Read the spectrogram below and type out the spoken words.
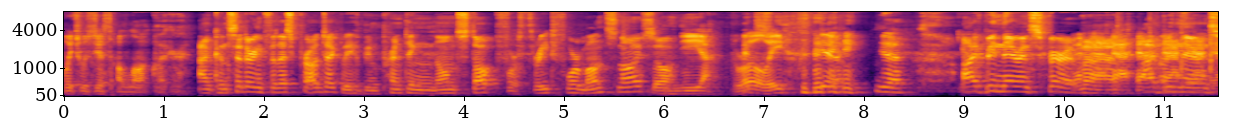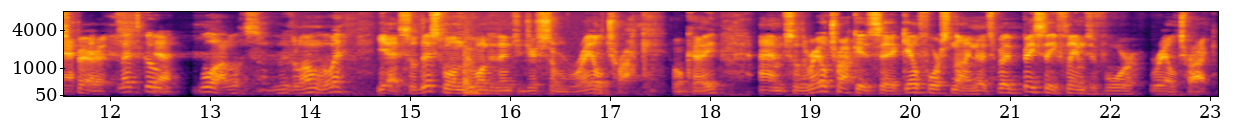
which was just a lot quicker. And considering for this project, we have been printing non-stop for three to four months now. So Yeah, really, yeah, yeah. I've been there in spirit, man. I've been there in spirit. Let's go. Yeah. Well, let's move along, will we? Yeah. So this one we wanted to introduce some rail track. Okay. Um. So the rail track is uh, Gale Force Nine. It's basically Flames of War rail track,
